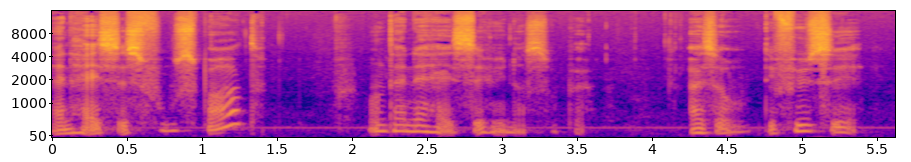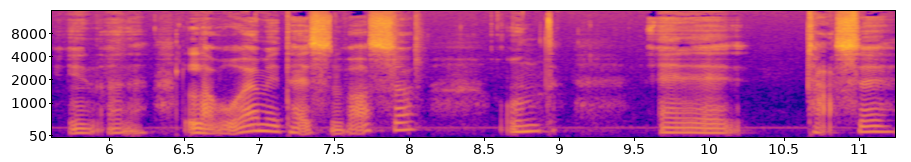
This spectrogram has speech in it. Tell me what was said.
Ein heißes Fußbad und eine heiße Hühnersuppe. Also die Füße in eine Lauer mit heißem Wasser und eine Tasse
